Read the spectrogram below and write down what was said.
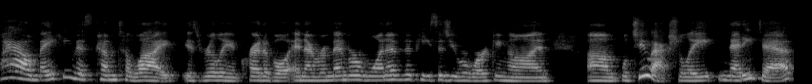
wow, making this come to life is really incredible. And I remember one of the pieces you were working on, um, well, two actually, Nettie Depp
